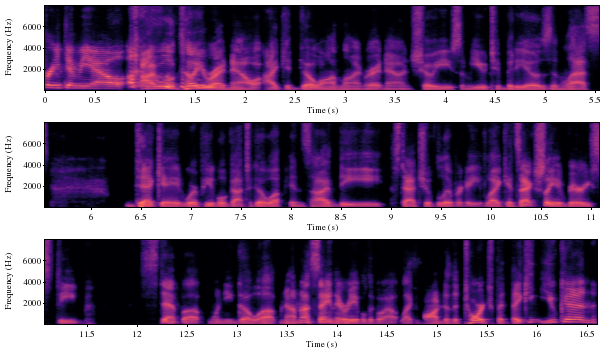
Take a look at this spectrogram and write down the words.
freaking me out. I will tell you right now, I could go online right now and show you some YouTube videos in the last decade where people got to go up inside the Statue of Liberty. Like it's actually a very steep step up when you go up. Now I'm not saying they were able to go out like onto the torch, but they can you can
